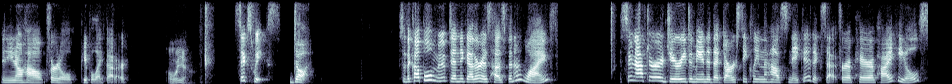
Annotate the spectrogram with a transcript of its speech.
And you know how fertile people like that are. Oh yeah. Six weeks, done. So the couple moved in together as husband and wife. Soon after, Jerry demanded that Darcy clean the house naked except for a pair of high heels.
